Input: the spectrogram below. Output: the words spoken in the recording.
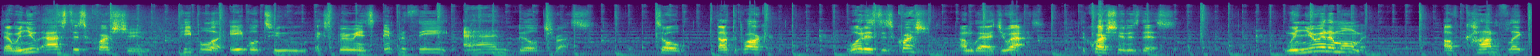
That when you ask this question, people are able to experience empathy and build trust. So, Dr. Parker, what is this question? I'm glad you asked. The question is this When you're in a moment of conflict,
